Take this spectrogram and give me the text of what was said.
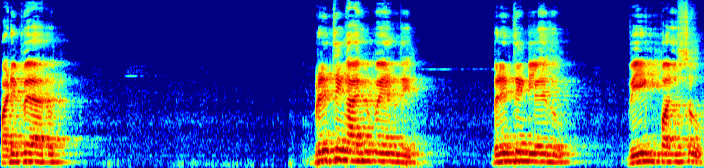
పడిపోయారు. బ్రీతింగ్ ఆగిపోయింది. బ్రీతింగ్ లేదు. వీక్ పల్సు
